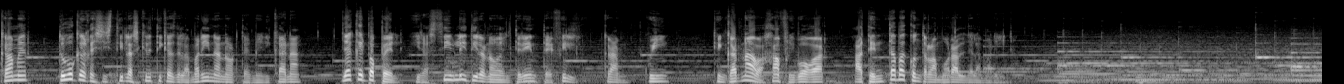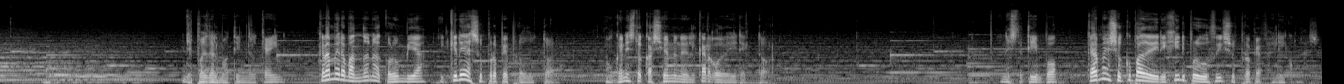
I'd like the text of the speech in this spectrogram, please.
Kramer tuvo que resistir las críticas de la Marina norteamericana, ya que el papel irascible y tirano del teniente Phil Graham Quinn, que encarnaba Humphrey Bogart, atentaba contra la moral de la Marina. Después del motín del Kane, Kramer abandona Columbia y crea su propia productora, aunque en esta ocasión en el cargo de director. En este tiempo, Kramer se ocupa de dirigir y producir sus propias películas.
